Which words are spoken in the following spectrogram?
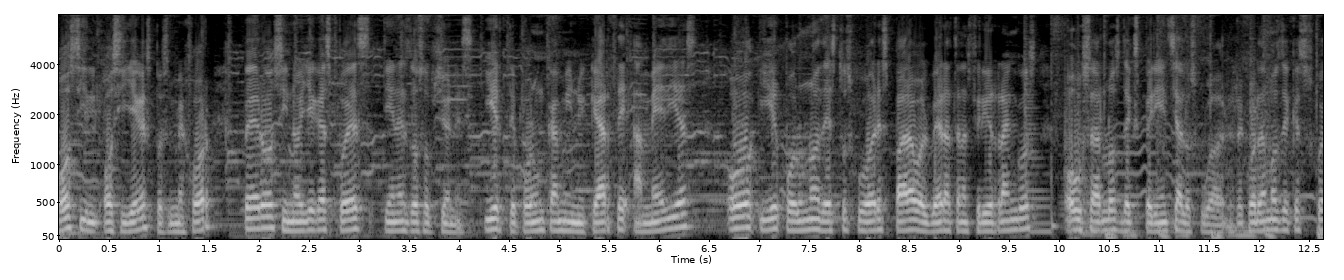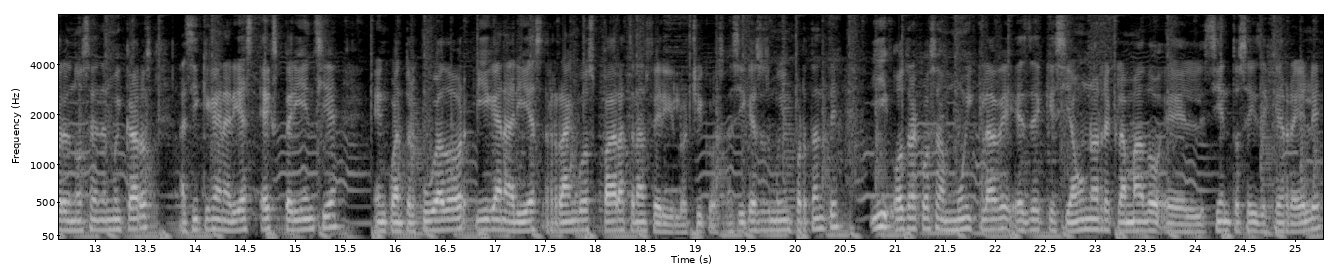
O si, o si llegas pues mejor. Pero si no llegas pues tienes dos opciones. Irte por un camino y quedarte a medias o ir por uno de estos jugadores para volver a transferir rangos o usarlos de experiencia a los jugadores. Recordemos de que estos jugadores no se venden muy caros, así que ganarías experiencia en cuanto al jugador y ganarías rangos para transferirlo chicos. Así que eso es muy importante. Y otra cosa muy clave es de que si aún no has reclamado el 106 de GRL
